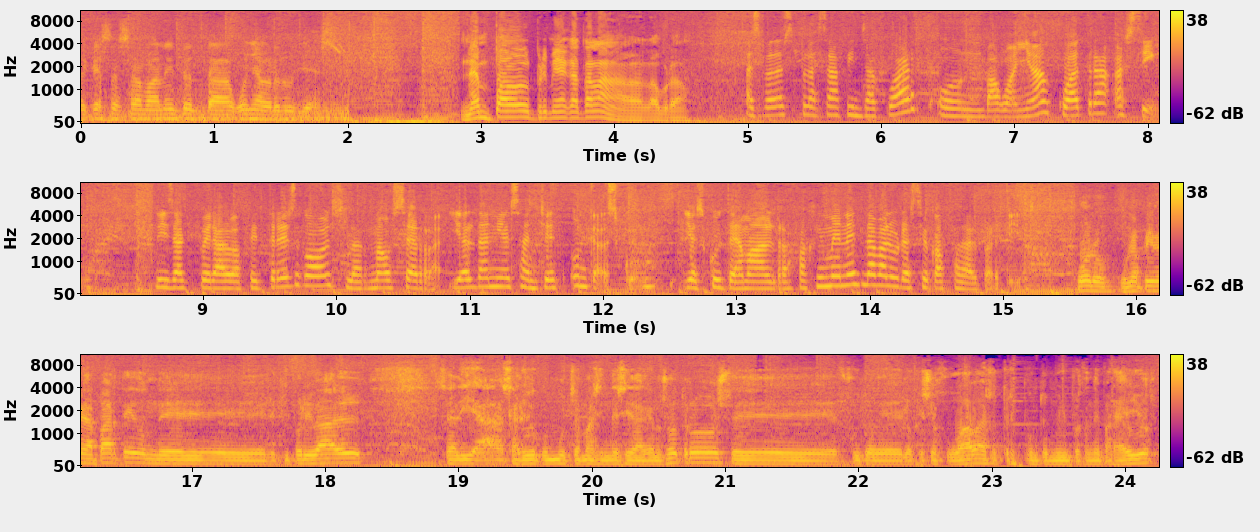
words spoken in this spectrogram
aquesta setmana intentar guanyar Granollers. Anem pel primer català, Laura. Es va desplaçar fins a quart, on va guanyar 4 a 5. L'Isaac Peral va fer 3 gols, l'Arnau Serra i el Daniel Sánchez un cadascun. I escoltem al Rafa Jiménez la valoració que fa del partit. Bueno, una primera parte donde el equipo rival salía, salió con mucha más intensidad que nosotros, eh, fruto de lo que se jugaba, esos tres puntos muy importantes para ellos.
